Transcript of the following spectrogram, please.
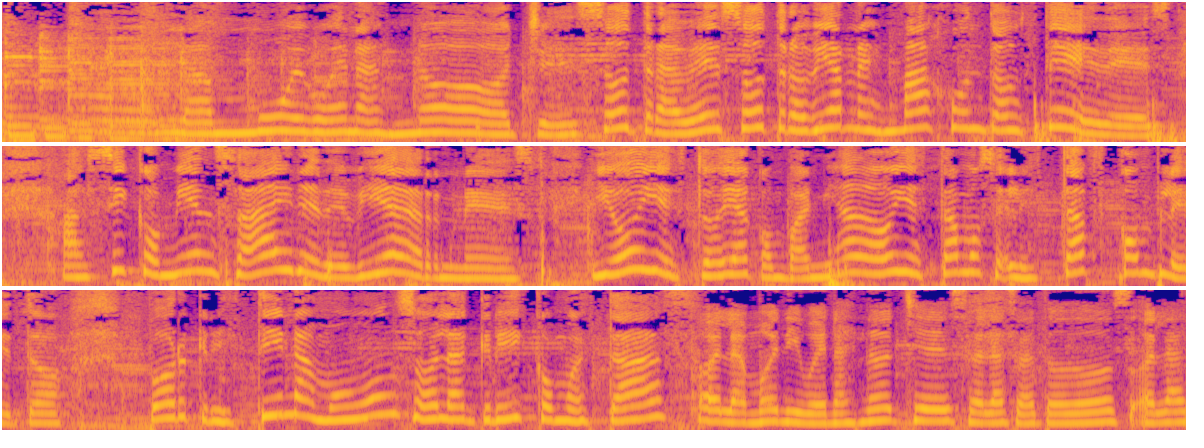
Hola, muy buenas noches. Otra vez, otro viernes más junto a ustedes. Así comienza aire de viernes. Y hoy estoy acompañada, hoy estamos el staff completo por Cristina Muns. Hola Cris, ¿cómo estás? Hola Moni, buenas noches. Hola a todos. Hola.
